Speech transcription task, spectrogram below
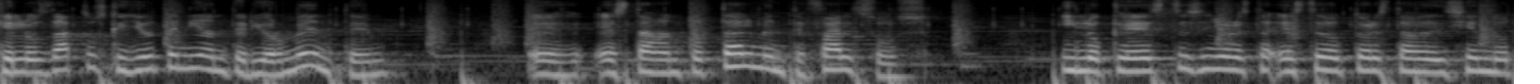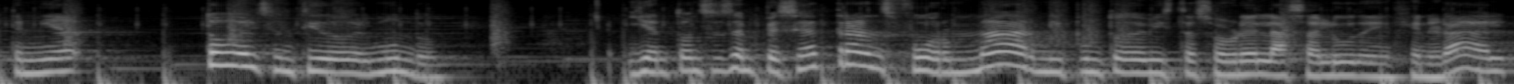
que los datos que yo tenía anteriormente eh, estaban totalmente falsos y lo que este señor, este doctor estaba diciendo tenía todo el sentido del mundo. Y entonces empecé a transformar mi punto de vista sobre la salud en general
